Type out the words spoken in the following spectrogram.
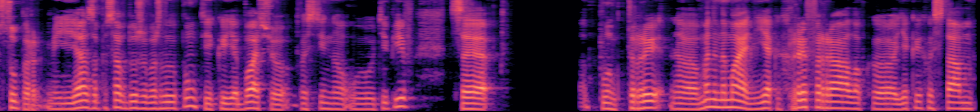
супер. Я записав дуже важливий пункт, який я бачу постійно у типів. Це пункт 3. В мене немає ніяких рефералок, е, якихось там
